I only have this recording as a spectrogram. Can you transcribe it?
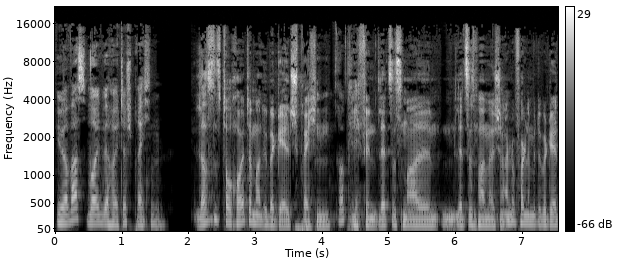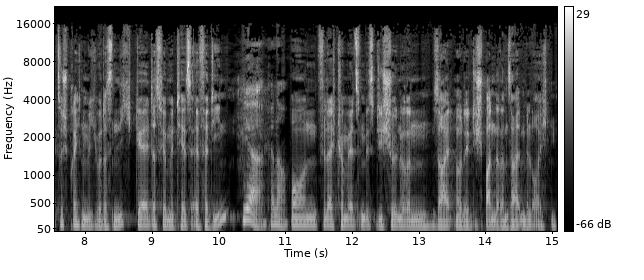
Über was wollen wir heute sprechen? Lass uns doch heute mal über Geld sprechen. Okay. Ich finde, letztes Mal, letztes Mal haben wir schon angefangen, damit über Geld zu sprechen, nämlich über das Nicht-Geld, das wir mit TSL verdienen. Ja, genau. Und vielleicht können wir jetzt ein bisschen die schöneren Seiten oder die spannenderen Seiten beleuchten.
